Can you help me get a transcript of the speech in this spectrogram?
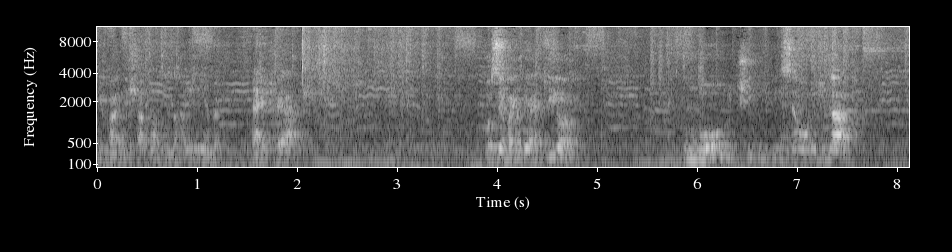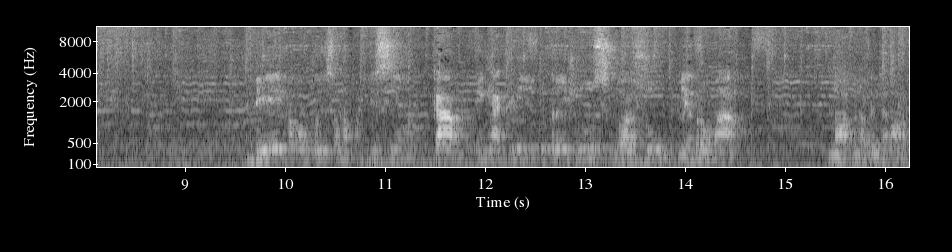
e vai deixar a sua vida mais linda. 10 reais. Você vai ter aqui, ó, um outro tipo de pincel olho de gato. Mesma composição na parte de cima, cabo em acrílico translúcido azul, lembra o mar. 9,99.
